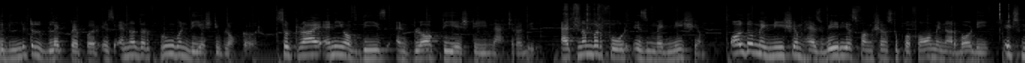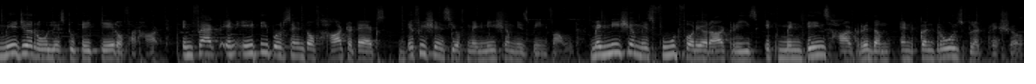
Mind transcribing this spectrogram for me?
with little black pepper is another proven DHT blocker. So try any of these and block DHT naturally. At number 4 is magnesium. Although magnesium has various functions to perform in our body, its major role is to take care of our heart. In fact, in 80% of heart attacks, deficiency of magnesium is being found. Magnesium is food for your arteries, it maintains heart rhythm and controls blood pressure.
